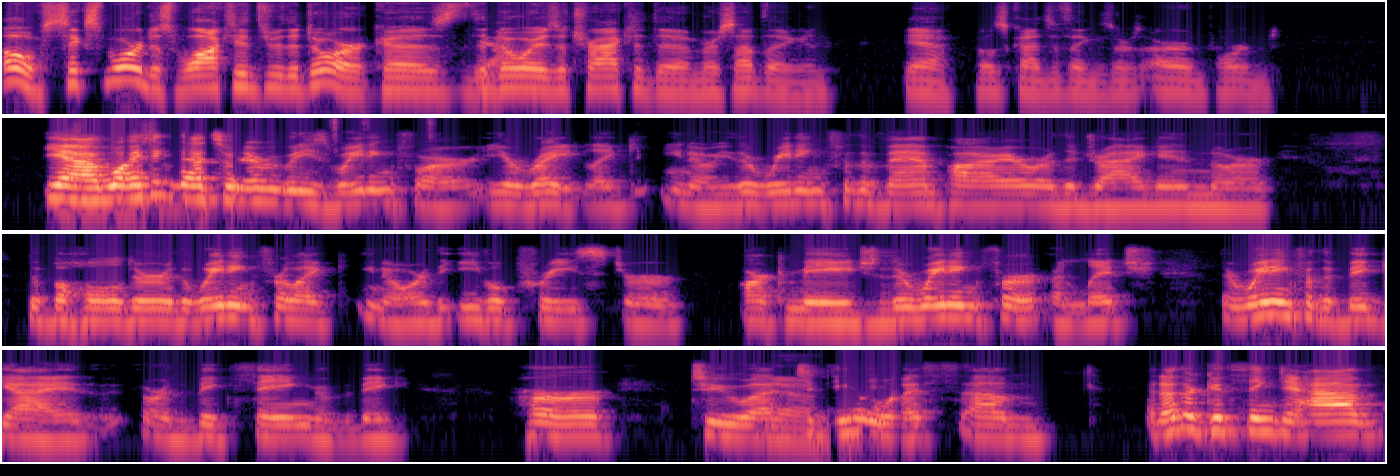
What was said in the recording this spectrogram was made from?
oh six more just walked in through the door because the yeah. noise attracted them or something and yeah those kinds of things are, are important yeah, well, I think that's what everybody's waiting for. You're right. Like, you know, they're waiting for the vampire or the dragon or the beholder. They're waiting for like, you know, or the evil priest or archmage. They're waiting for a lich. They're waiting for the big guy or the big thing or the big her to uh, yeah. to deal with. Um, another good thing to have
